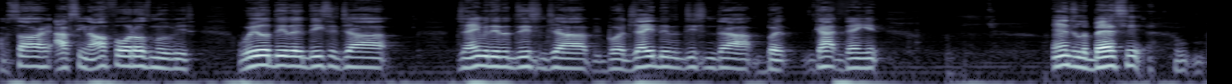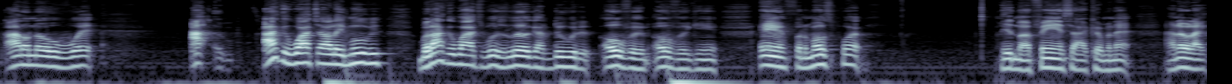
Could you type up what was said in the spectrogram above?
I'm sorry, I've seen all four of those movies. Will did a decent job. Jamie did a decent job. Boy, Jay did a decent job. But god dang it, Angela Bassett. I don't know what. I I could watch all their movies, but I could watch What's Love Got to Do with It over and over again. And for the most part, here's my fan side coming out. I know like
